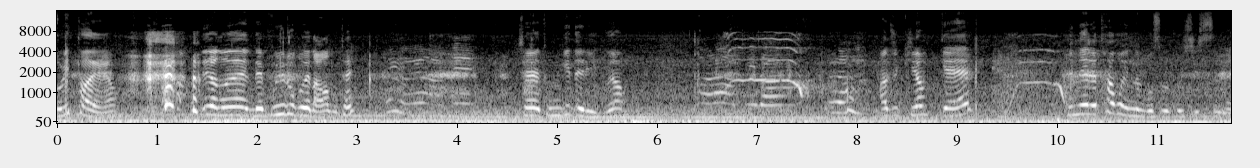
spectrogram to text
놀이터예요. 내가 너네 내 브이로그에 나가도 돼? 제 동기들이고요. 아주 귀엽게 그네를 타고 있는 모습을 볼 수 있습니다.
